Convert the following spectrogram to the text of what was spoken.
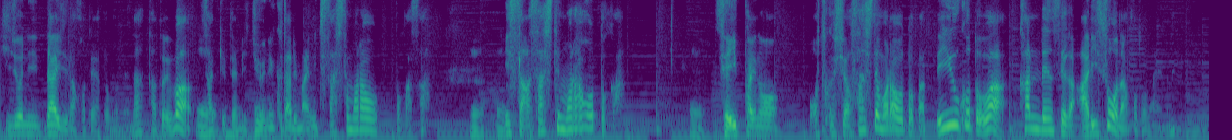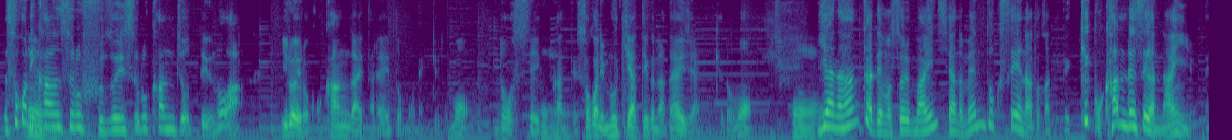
非常に大事なことやと思うんだよな。例えば、うん。さっき言ったように12下り毎日させてもらおうとかさ、うん。うん。日産させてもらおうとか、うん。精一杯のお尽くしをさせてもらおうとかっていうことは関連性がありそうなことなんよね。でそこに関する付随する感情っていうのは、いろいろ考えたらええと思うねんけども、どうしていくかってそこに向き合っていくのは大事やねんけども、うんいや、なんかでもそれ毎日やるのめんどくせえなとかって結構関連性がないんよね。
